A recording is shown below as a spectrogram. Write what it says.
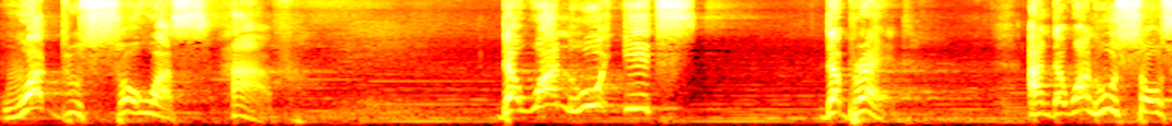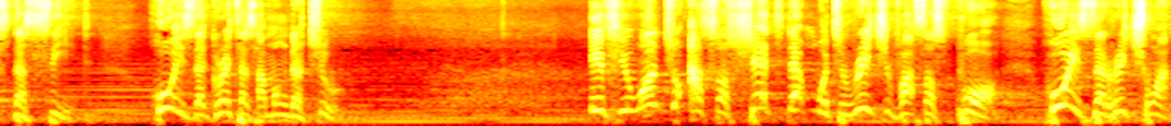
What do sowers have? The one who eats the bread and the one who sows the seed. Who is the greatest among the two? If you want to associate them with rich versus poor, who is the rich one?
